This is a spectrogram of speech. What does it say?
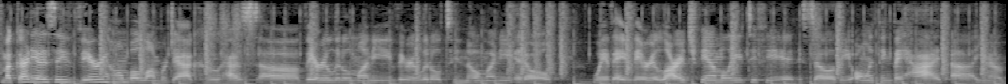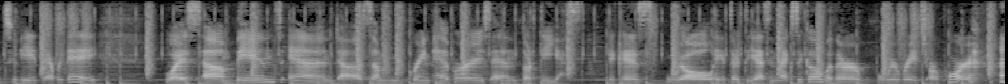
Macario is a very humble lumberjack who has uh, very little money, very little to no money at all, with a very large family to feed. So the only thing they had, uh, you know, to eat every day was um, beans and uh, some green peppers and tortillas. Because we all eat tortillas in Mexico, whether we're rich or poor.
